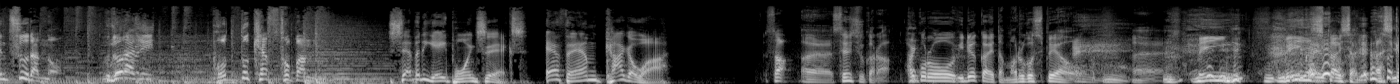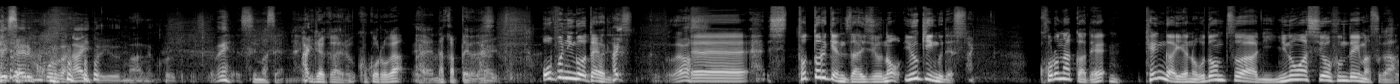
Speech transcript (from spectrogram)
ンツー団のウドラジポッドキャスト版。78.6 FM Kagawa. さあ、えー先週から心を入れ替えた丸腰ペアを、えーメインメイン司会者で入れ替える心がないというまあねこういうことですかね。すいません、入れ替える心が、えーなかったようです、オープニングお便りです、ありがとうございます。えーし鳥取県在住のユーキングです、コロナ禍で、県外へのうどんツアーに二の足を踏んでいますが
